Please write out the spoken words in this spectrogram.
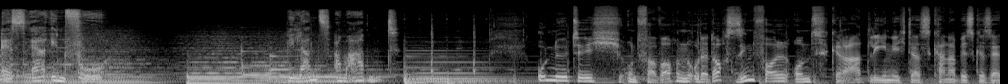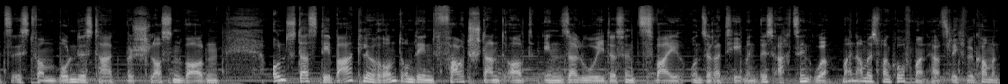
SR Info. Bilanz am Abend. Unnötig und verworren oder doch sinnvoll und geradlinig. Das Cannabis-Gesetz ist vom Bundestag beschlossen worden. Und das Debakel rund um den Ford-Standort in Saarlouis. Das sind zwei unserer Themen bis 18 Uhr. Mein Name ist Frank Hofmann. Herzlich willkommen.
